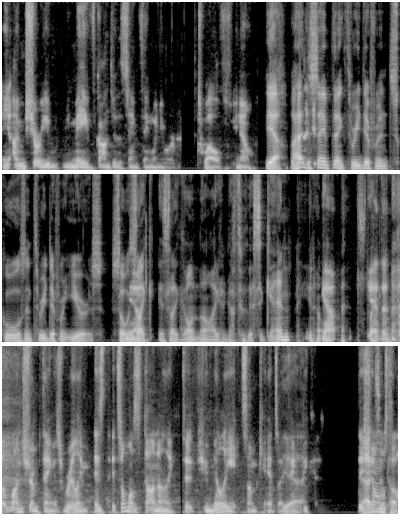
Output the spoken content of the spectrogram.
you know, I'm sure you, you may have gone through the same thing when you were 12. You know, yeah, I had the same thing. Three different schools in three different years. So it's Yeah. like it's like, oh no, I gotta go through this again. You know? Yeah. Yeah. like- The the lunchroom thing is really is it's almost done on like to humiliate some kids. I Yeah. think because they That's show them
